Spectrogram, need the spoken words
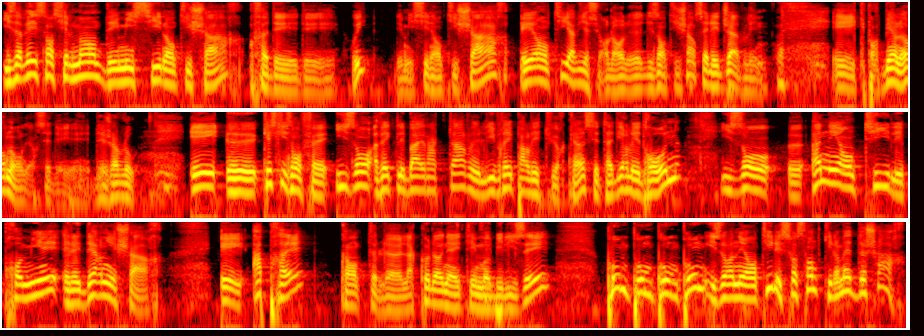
Ils avaient essentiellement des missiles anti-chars, enfin des, des, oui, des missiles anti-chars et anti-aviation. Alors les les anti-chars, c'est les Javelin, et qui portent bien leur nom. C'est des, javelots. Et euh, qu'est-ce qu'ils ont fait? Ils ont, avec les Bayraktar livrés par les Turcs, hein, c'est-à-dire les drones, ils ont euh, anéanti les premiers et les derniers chars. Et après, quand la colonne a été mobilisée, poum, poum, poum, poum, ils ont anéanti les 60 kilomètres de chars.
